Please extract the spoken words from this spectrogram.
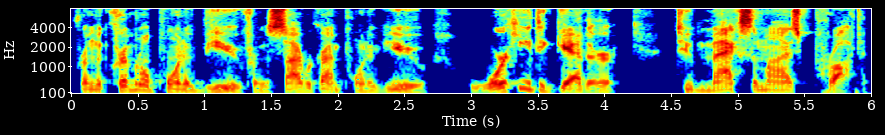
from the criminal point of view, from the cybercrime point of view, working together to maximize profit.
